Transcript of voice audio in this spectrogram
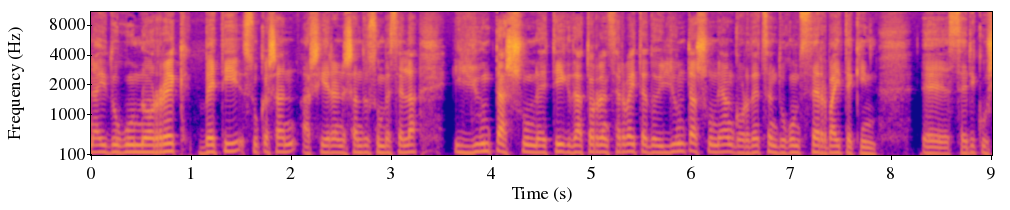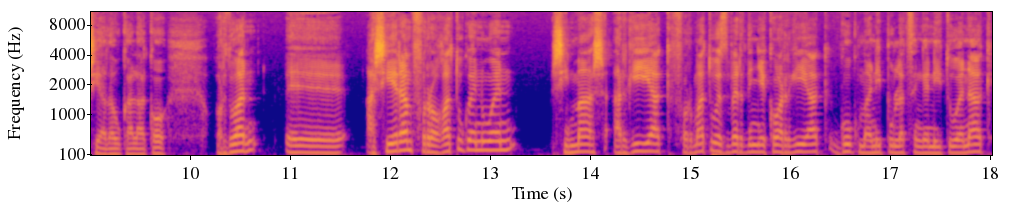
nahi dugun horrek beti zuk esan hasieran esan duzun bezala iluntasunetik datorren zerbait edo iluntasunean gordetzen dugun zerbaitekin e, zerikusia daukalako. Orduan e, hasieran frogatu genuen sin más, argiak, formatu ezberdineko argiak guk manipulatzen genituenak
